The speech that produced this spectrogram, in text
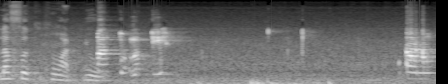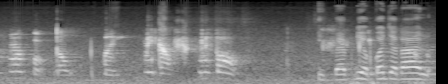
เราฝึกหวดอยู่ มาตกแล้วดิเอานกมาเกาะเราไม่ไม่เอา ไม่ต้อง อีกแป๊บเดียวก็จะได้หรอก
